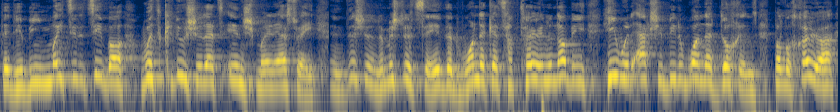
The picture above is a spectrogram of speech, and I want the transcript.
that you're being Mitzvah Tzibah with Kedusha that's in Shemayin Esrei. In addition, the Mishnah say that one that gets Haftarah in the Navi, he would actually be the one that duchens. But L'chayra,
